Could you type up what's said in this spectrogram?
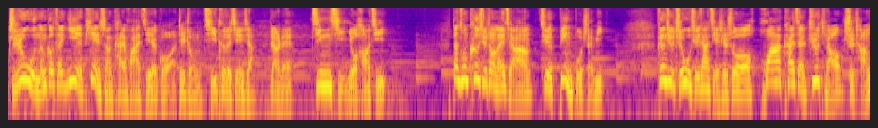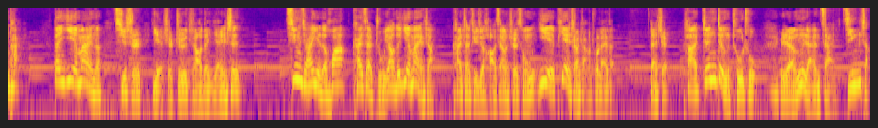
植物能够在叶片上开花结果，这种奇特的现象让人惊喜又好奇。但从科学上来讲，却并不神秘。根据植物学家解释说，花开在枝条是常态，但叶脉呢，其实也是枝条的延伸。青夹叶的花开在主要的叶脉上。看上去就好像是从叶片上长出来的，但是它真正出处仍然在茎上。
